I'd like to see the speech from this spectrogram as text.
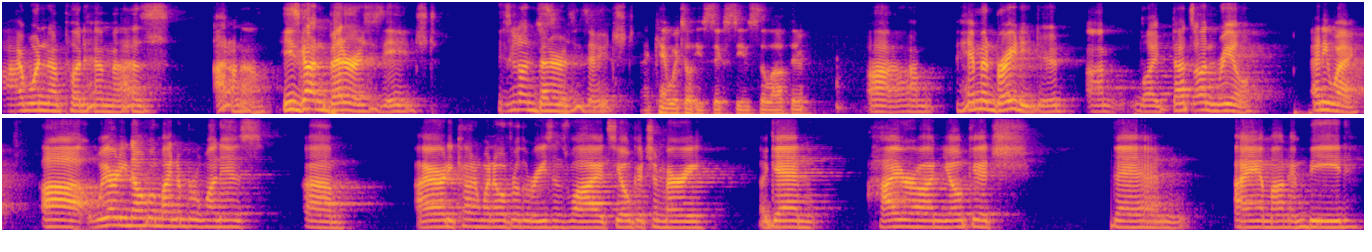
I wouldn't have put him as. I don't know. He's gotten better as he's aged. He's gotten better as he's aged. I can't wait till he's 16, still out there. Um, him and Brady, dude. Um, like that's unreal. Anyway, uh, we already know who my number one is. Um, I already kind of went over the reasons why it's Jokic and Murray. Again, higher on Jokic than I am on Embiid.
